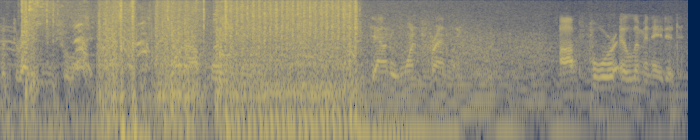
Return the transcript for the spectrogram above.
the threat neutralized. One Op 4. Down to one friendly. Op 4 eliminated.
